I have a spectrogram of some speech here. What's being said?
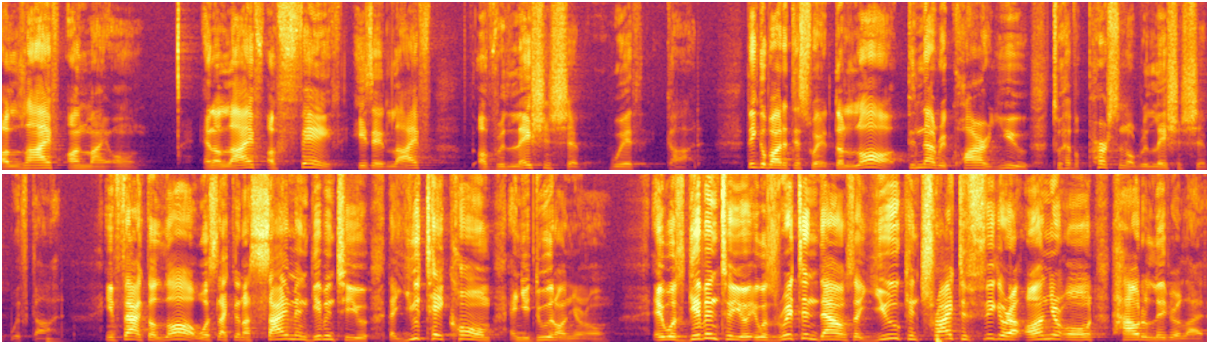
a life on my own. And a life of faith is a life of relationship with God. Think about it this way the law did not require you to have a personal relationship with God. In fact, the law was like an assignment given to you that you take home and you do it on your own. It was given to you, it was written down so that you can try to figure out on your own how to live your life.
